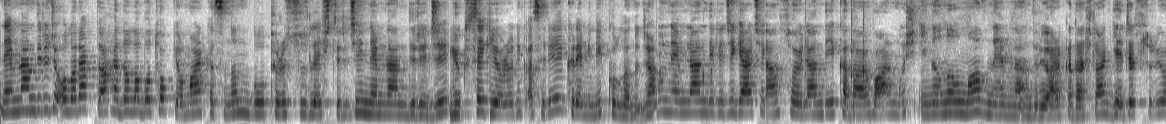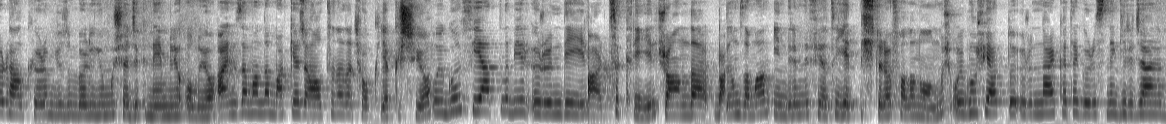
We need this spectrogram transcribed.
Nemlendirici olarak da Hada Labo Tokyo markasının bu pürüzsüzleştirici, nemlendirici, yüksek hyaluronik asidi kremini kullanacağım. Bu nemlendirici gerçekten söylendiği kadar varmış. İnanılmaz nemlendiriyor arkadaşlar. Gece sürüyorum, kalkıyorum yüzüm böyle yumuşacık, nemli oluyor. Aynı zamanda makyaj altına da çok yakışıyor. Uygun fiyatlı bir ürün değil. Artık değil. Şu anda baktığım zaman indirimli fiyatı 70 lira falan olmuş. Uygun fiyatlı ürünler kategorisine gireceğini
